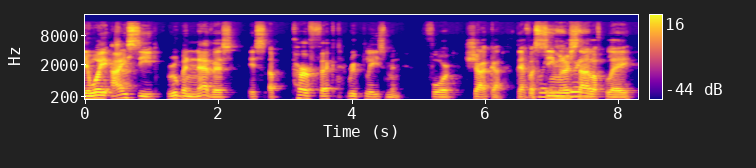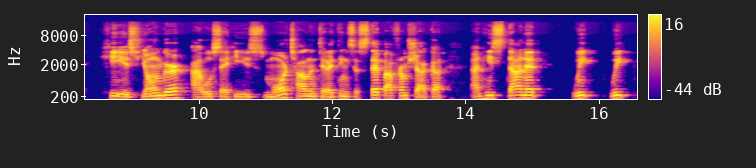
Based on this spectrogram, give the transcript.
The way I see Ruben Neves is a perfect replacement for Xhaka. They have a similar agree. style of play. He is younger. I will say he is more talented. I think it's a step up from Xhaka, and he's done it week week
